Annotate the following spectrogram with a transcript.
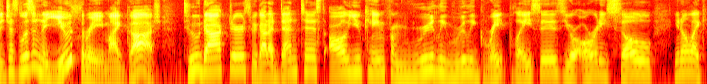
just listen to you three my gosh. Two doctors we got a dentist all you came from really really great places. You're already so you know like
